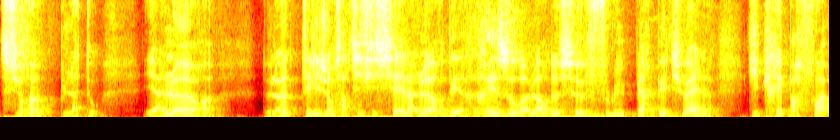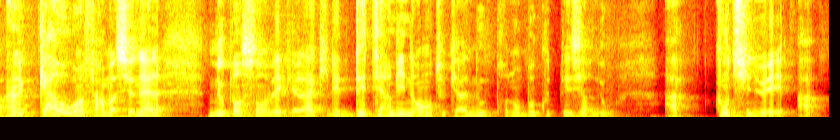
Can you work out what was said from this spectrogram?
sur un plateau. Et à l'heure de l'intelligence artificielle, à l'heure des réseaux, à l'heure de ce flux perpétuel qui crée parfois un chaos informationnel, nous pensons avec Ella qu'il est déterminant, en tout cas nous prenons beaucoup de plaisir, nous, à continuer à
